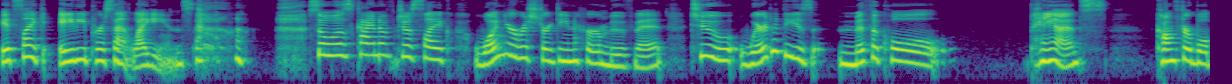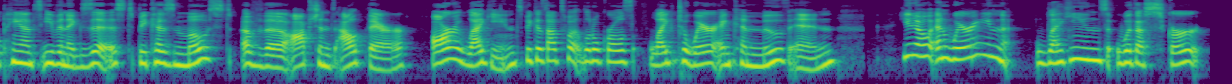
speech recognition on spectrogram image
It's like 80% leggings. so it was kind of just like one, you're restricting her movement. Two, where did these mythical pants, comfortable pants, even exist? Because most of the options out there are leggings because that's what little girls like to wear and can move in. You know, and wearing leggings with a skirt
